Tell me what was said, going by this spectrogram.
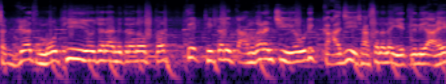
सगळ्यात मोठी योजना आहे मित्रांनो प्रत्येक ठिकाणी कामगारांची एवढी काळजी शासनाने घेतलेली आहे.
